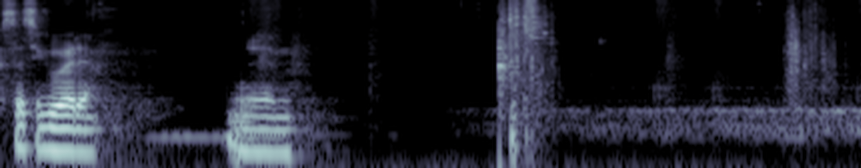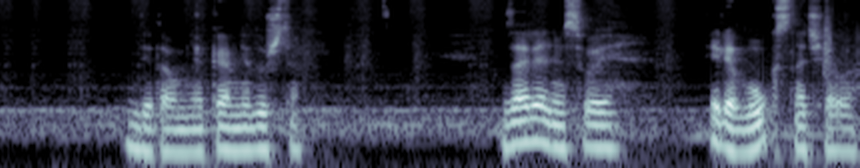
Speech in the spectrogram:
Кстати говоря, эм, где там у меня камни душ-то? Зарядим свой... Или лук сначала.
